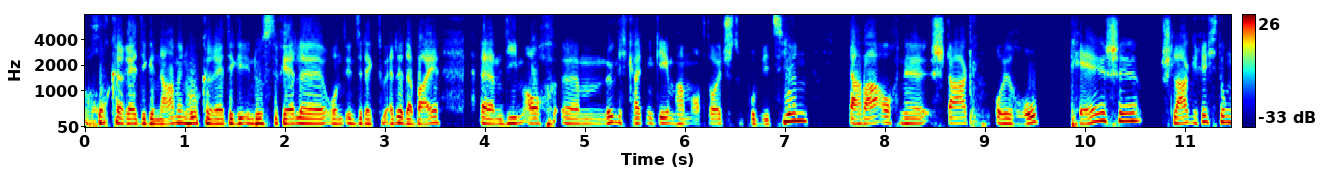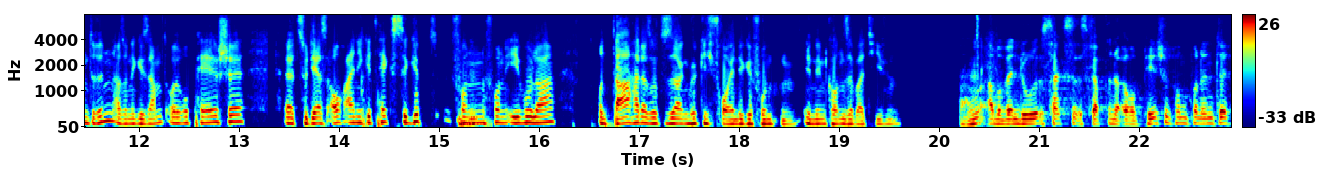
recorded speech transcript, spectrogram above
hochkarätige Namen, hochkarätige Industrielle und Intellektuelle dabei, ähm, die ihm auch ähm, Möglichkeiten gegeben haben, auf Deutsch zu publizieren. Da war auch eine stark europäische Schlagrichtung drin, also eine gesamteuropäische, äh, zu der es auch einige Texte gibt von, mhm. von Evola. Und da hat er sozusagen wirklich Freunde gefunden in den Konservativen. Mhm, aber wenn du sagst, es gab eine europäische Komponente,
